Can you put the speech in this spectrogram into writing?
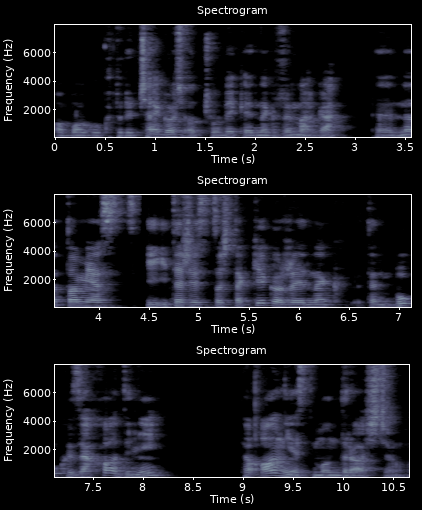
o Bogu, który czegoś od człowieka jednak wymaga. E, natomiast i, i też jest coś takiego, że jednak ten Bóg zachodni, to on jest mądrością.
